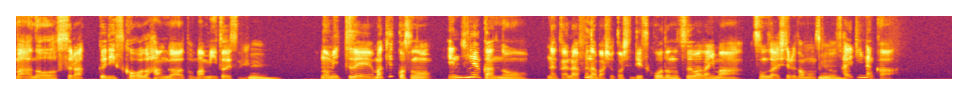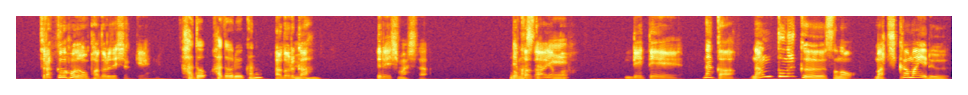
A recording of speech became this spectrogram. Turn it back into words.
まああの、スラック、ディスコード、ハングアウト、まあミートですね。うん。の3つで、まあ結構その、エンジニア間の、なんかラフな場所としてディスコードの通話が今存在してると思うんですけど、うん最近なんか、スラックの方でもパドルでしたっけ？ハド、ハドルかな？ハドルか。うん失礼しました。出ましたとかがやっねぱ。出て、なんか、なんとなく、その、待ち構える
